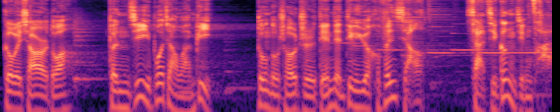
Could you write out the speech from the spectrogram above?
各位小耳朵，本集已播讲完毕，动动手指点点订阅和分享，下集更精彩。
